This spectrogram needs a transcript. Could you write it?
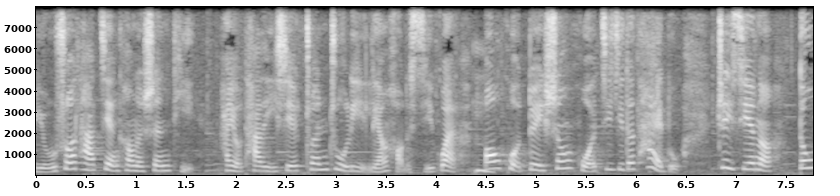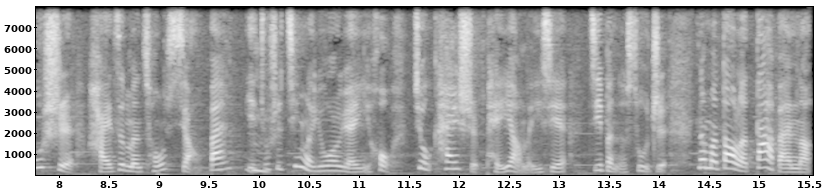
比如说他健康的身体。还有他的一些专注力、良好的习惯，包括对生活积极的态度，这些呢都是孩子们从小班，也就是进了幼儿园以后就开始培养的一些基本的素质。那么到了大班呢，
